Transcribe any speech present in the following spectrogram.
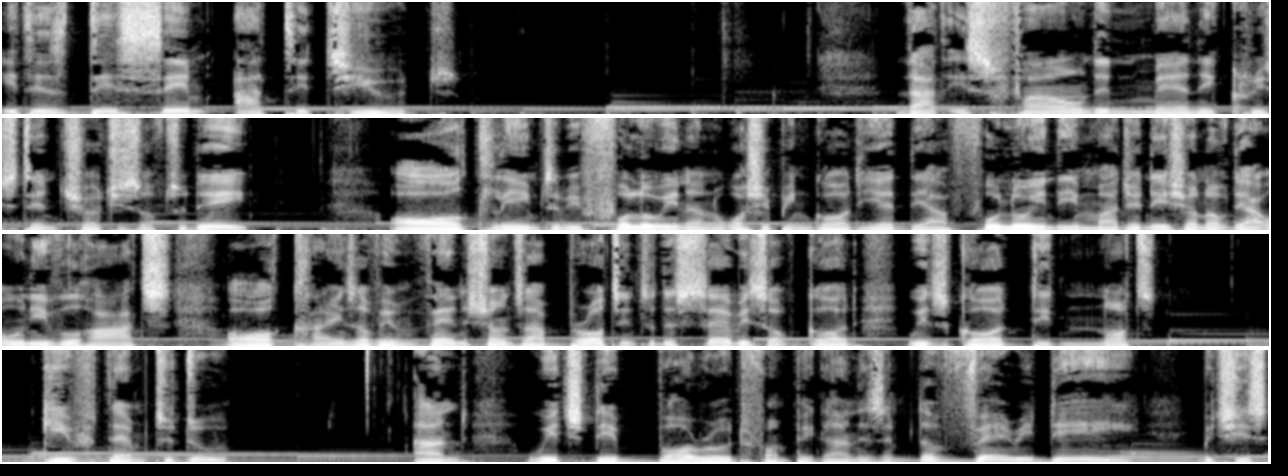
It is this same attitude that is found in many Christian churches of today. All claim to be following and worshiping God, yet they are following the imagination of their own evil hearts. All kinds of inventions are brought into the service of God, which God did not give them to do and which they borrowed from paganism. The very day which is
